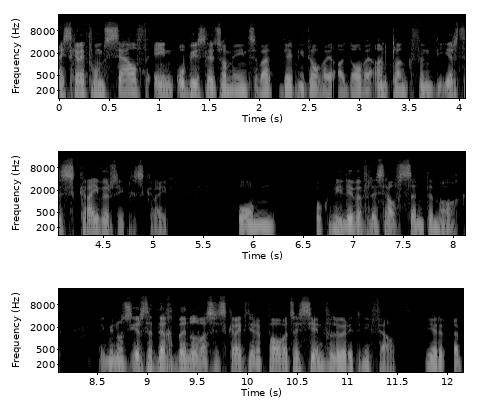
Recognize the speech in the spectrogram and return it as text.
hy skryf vir homself en obviously so mense wat definitief albei daarbey aanklank vind. Die eerste skrywers het geskryf om ook om die lewe vir hulle self sin te maak. Ek meen ons eerste digbundel was geskryf deur 'n pa wat sy seun verloor het in die veld, deur 'n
